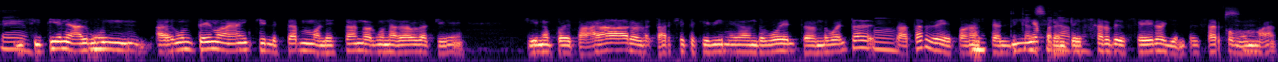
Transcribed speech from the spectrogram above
y si tiene algún algún tema ahí que le está molestando, alguna deuda que que no puede pagar o la tarjeta que viene dando vuelta, dando vuelta, mm. tratar de ponerse al día para empezar de cero y empezar como más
